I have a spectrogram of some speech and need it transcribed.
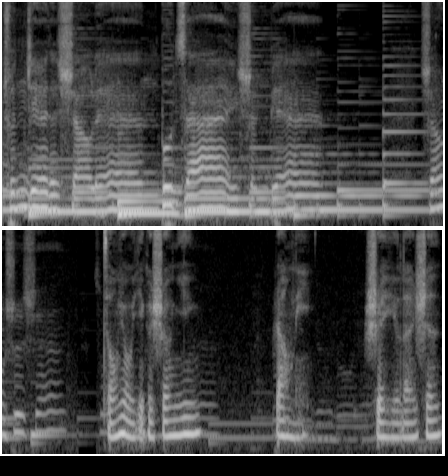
纯洁的笑脸不在身边，像视线。总有一个声音，让你睡意阑珊。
